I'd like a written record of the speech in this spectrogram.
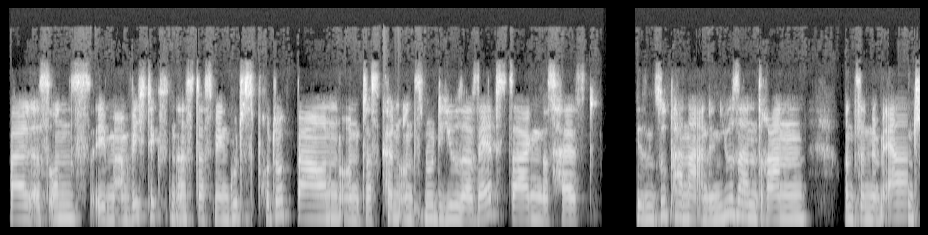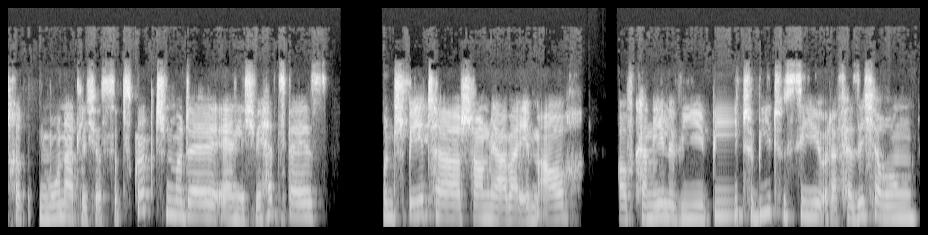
weil es uns eben am wichtigsten ist, dass wir ein gutes Produkt bauen und das können uns nur die User selbst sagen. Das heißt, wir sind super nah an den Usern dran und sind im ersten Schritt ein monatliches Subscription-Modell, ähnlich wie Headspace. Und später schauen wir aber eben auch auf Kanäle wie B2B2C oder Versicherungen,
